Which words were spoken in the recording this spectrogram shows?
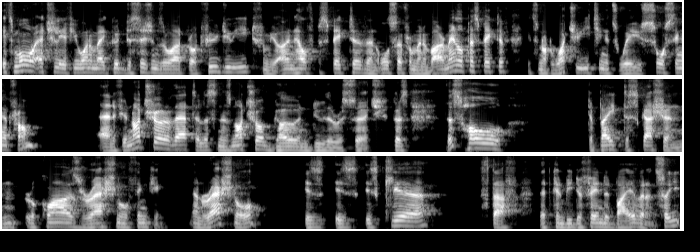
It's more actually if you want to make good decisions about what food you eat from your own health perspective and also from an environmental perspective. It's not what you're eating, it's where you're sourcing it from. And if you're not sure of that, the listener's not sure, go and do the research because this whole debate discussion requires rational thinking. And rational is is is clear stuff that can be defended by evidence. So you,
